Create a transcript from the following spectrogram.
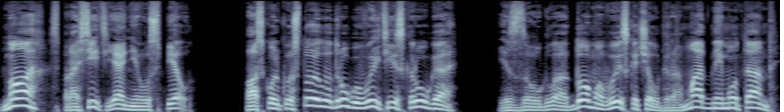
Но спросить я не успел, поскольку стоило другу выйти из круга, из-за угла дома выскочил громадный мутант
